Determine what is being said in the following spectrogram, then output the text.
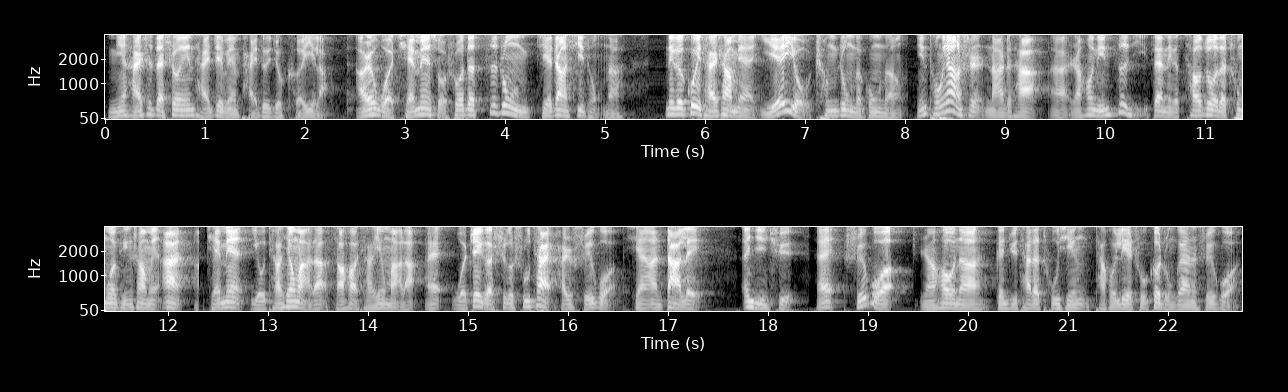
您还是在收银台这边排队就可以了。而我前面所说的自动结账系统呢，那个柜台上面也有称重的功能，您同样是拿着它啊，然后您自己在那个操作的触摸屏上面按啊，前面有条形码的，扫好条形码了，哎，我这个是个蔬菜还是水果？先按大类，摁进去，哎，水果，然后呢，根据它的图形，它会列出各种各样的水果。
